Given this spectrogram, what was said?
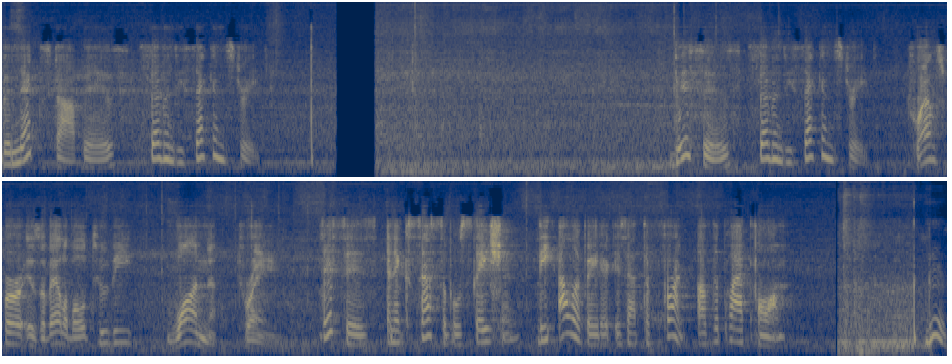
The next stop is 72nd Street. This is 72nd Street. Transfer is available to the 1 train. This is an accessible station. The elevator is at the front of the platform. This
